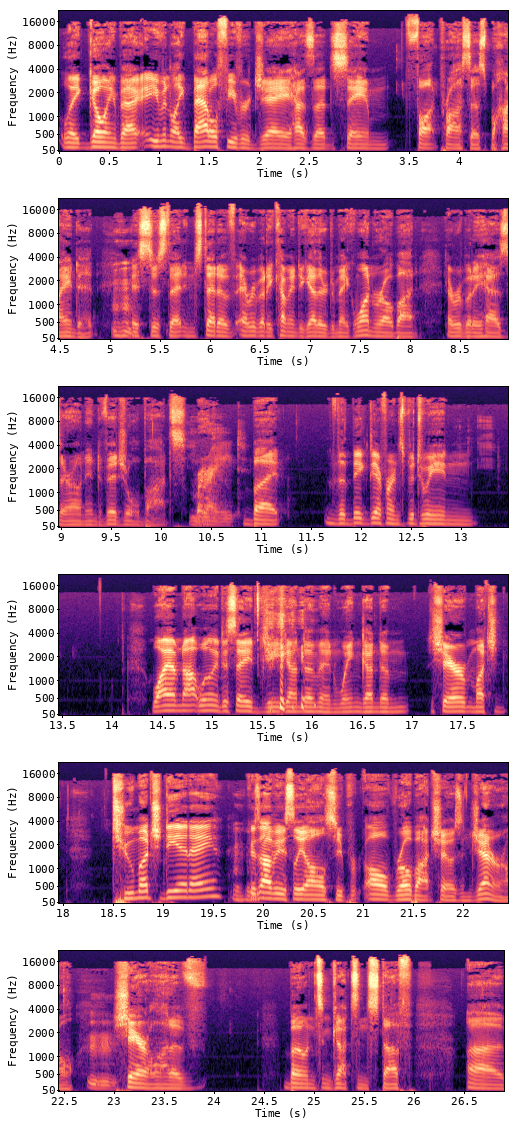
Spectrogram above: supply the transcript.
like, going back, even like Battle Fever J has that same thought process behind it. Mhm. It's just that instead of everybody coming together to make one robot, everybody has their own individual bots. right. But the big difference between why I'm not willing to say G Gundam and Wing Gundam share much too much DNA because obviously all super all robot shows in general Mhm. share a lot of bones and guts and stuff. Uh,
